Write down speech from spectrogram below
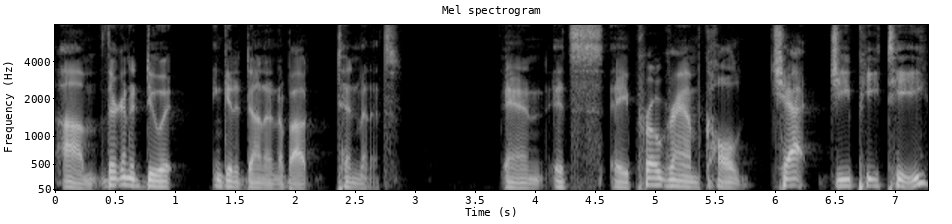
um, they're going to do it and get it done in about 10 minutes. And it's a program called Chat GPT,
